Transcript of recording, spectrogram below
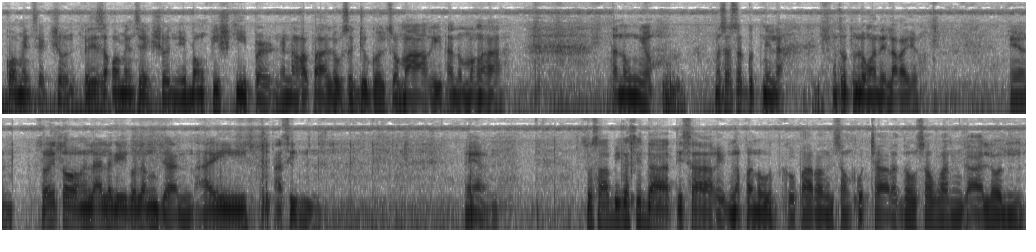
comment section. Kasi sa comment section, yung ibang fish keeper na naka-follow sa Juggles, so makakita ng mga tanong nyo. Masasagot nila. Matutulungan nila kayo. Ayan. So ito, ang ilalagay ko lang dyan ay asin. Ayan. So sabi kasi dati sa akin, napanood ko, parang isang kutsara daw sa 1 gallon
